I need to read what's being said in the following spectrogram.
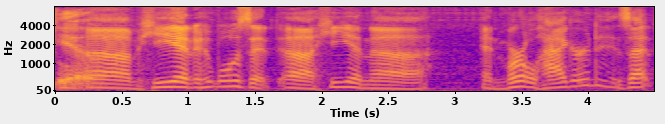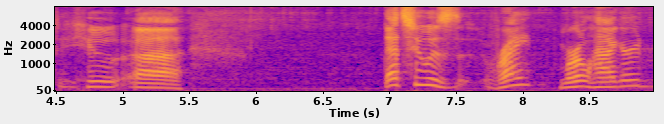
yeah. Um, he and who what was it? Uh, he and uh, and Merle Haggard. Is that who? Uh, that's who was right. Merle Haggard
